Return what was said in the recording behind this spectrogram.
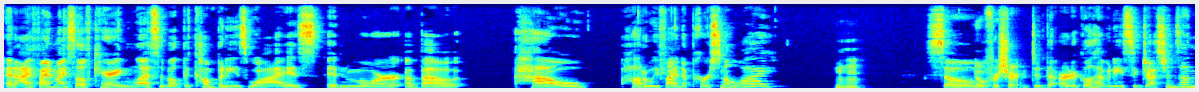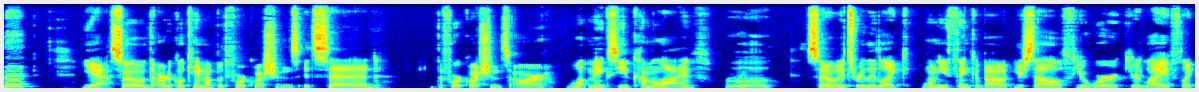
And I find myself caring less about the company's whys and more about how how do we find a personal why? Mm-hmm. So no for sure did the article have any suggestions on that? Yeah, so the article came up with four questions. It said the four questions are what makes you come alive? Ooh. So it's really like when you think about yourself, your work, your life, like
